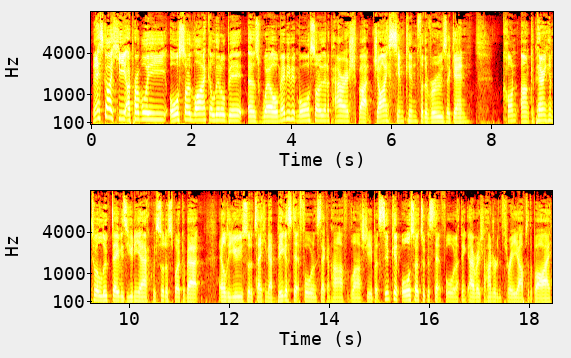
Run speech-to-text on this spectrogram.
The next guy here, I probably also like a little bit as well, maybe a bit more so than a Parish, but Jy Simpkin for the Roos again. Con, um, comparing him to a Luke Davies Uniacke, we sort of spoke about LDU sort of taking that bigger step forward in the second half of last year, but Simpkin also took a step forward. I think averaged 103 after the bye.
